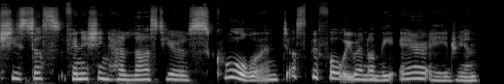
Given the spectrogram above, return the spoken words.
She's just finishing her last year of school. And just before we went on the air, Adrian,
